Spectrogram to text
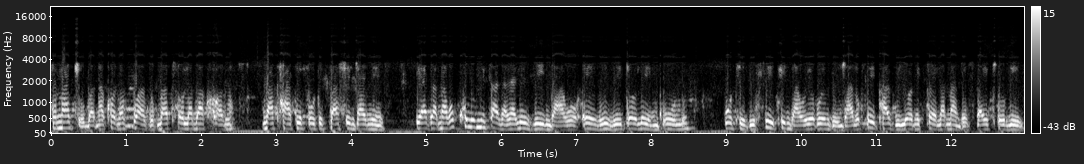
emajuba nakhona sikwazi ukubathola bakhona bathathe futhi sibashintshanise. Siyazama ukukhulumisana nalezi ndawo ezizitolo ey'nkulu ukuthi zisiphi indawo yokwenza njalo. Kuseyiphaviliyoni kuphela manje sisayitholile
